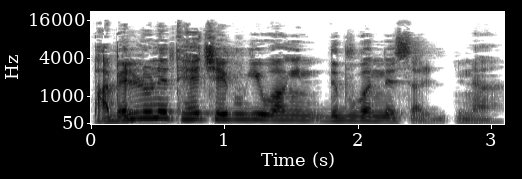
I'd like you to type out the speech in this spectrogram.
바벨론의 대제국의 왕인 느부갓네살이나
